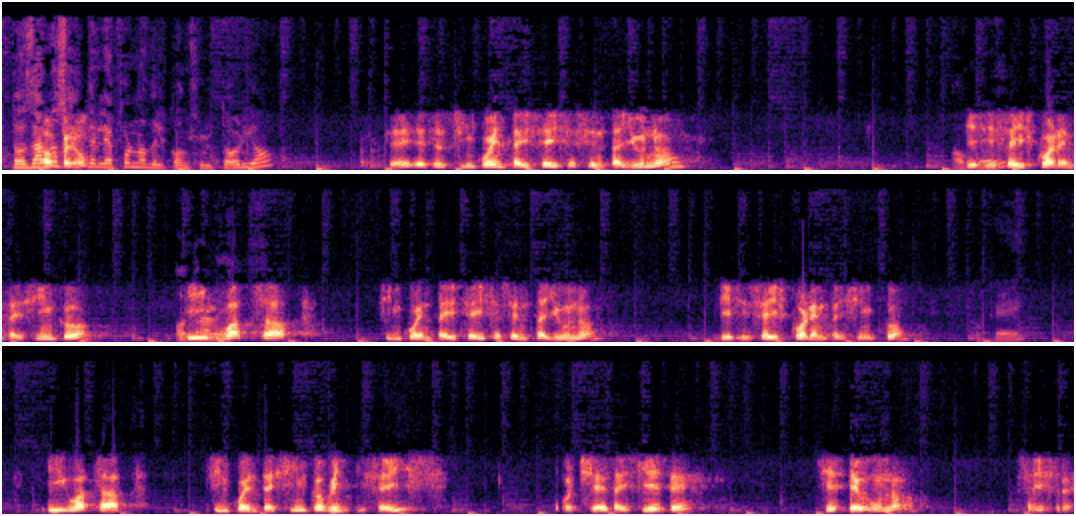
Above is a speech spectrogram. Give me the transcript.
Entonces, danos el teléfono del consultorio. Es el 5661 1645 y WhatsApp 5661 1645 okay. y WhatsApp 5526 87 7163.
